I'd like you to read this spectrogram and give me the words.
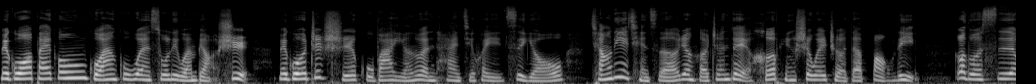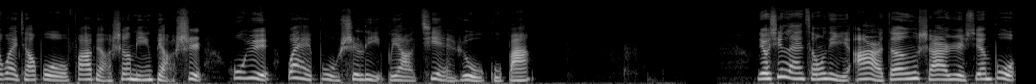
美国白宫国安顾问苏利文表示，美国支持古巴言论和集会自由，强烈谴责任何针对和平示威者的暴力。俄罗斯外交部发表声明表示，呼吁外部势力不要介入古巴。纽西兰总理阿尔登十二日宣布，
